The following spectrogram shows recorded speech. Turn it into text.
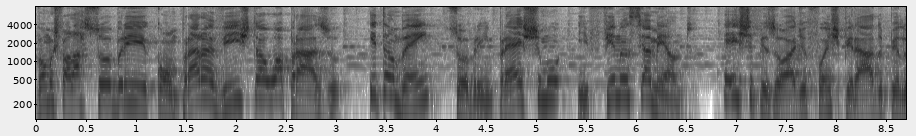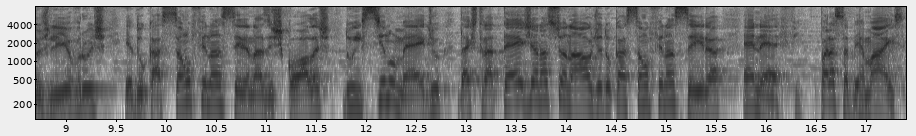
vamos falar sobre comprar à vista ou a prazo e também sobre empréstimo e financiamento. Este episódio foi inspirado pelos livros Educação Financeira nas Escolas do Ensino Médio da Estratégia Nacional de Educação Financeira, ENEF. Para saber mais,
